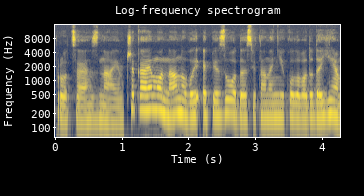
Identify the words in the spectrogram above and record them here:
Про це знає. Чекаємо на новий епізод. Світлана Ніколова додає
